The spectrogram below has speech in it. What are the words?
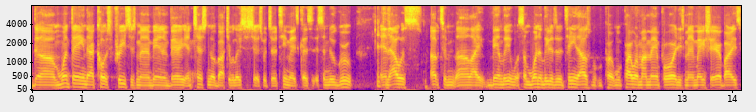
The um, one thing that coach preaches, man, being very intentional about your relationships with your teammates because it's a new group, and that was up to uh, like being lead with some one of the leaders of the team. That was probably one of my main priorities, man. Making sure everybody's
